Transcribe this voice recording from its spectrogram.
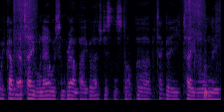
we've covered our table now with some brown paper. That's just to stop uh, protect the table and the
